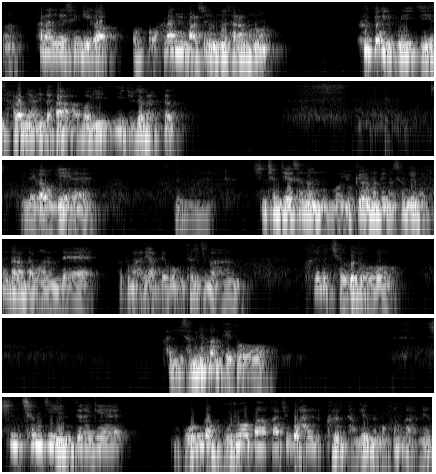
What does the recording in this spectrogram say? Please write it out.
어, 하나님의 생기가 없고 하나님의 말씀이 없는 사람은 흑병일 뿐이지 사람이 아니다. 뭐 이, 이 주장을 했잖아. 내가 보기에 음, 신천지에서는 뭐 6개월만 되면 성경을 통달한다고 하는데 그것도 말이 안 되고 엉터리지만 그래도 적어도 한 2, 3년만 돼도 신천지인들에게 뭔가 물어봐가지고 할 그런 단계는 넘어간 거 아니야?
